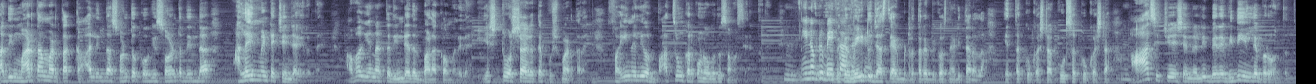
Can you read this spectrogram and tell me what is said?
ಅದು ಹಿಂಗೆ ಮಾಡ್ತಾ ಮಾಡ್ತಾ ಕಾಲಿಂದ ಸೊಂಟಕ್ಕೆ ಹೋಗಿ ಸೊಂಟದಿಂದ ಅಲೈನ್ಮೆಂಟೇ ಚೇಂಜ್ ಆಗಿರುತ್ತೆ. ಅವಾಗ ಏನಾಗ್ತದೆ ಇಂಡಿಯಾದಲ್ಲಿ ಭಾಳ ಕಾಮನ್ ಇದೆ. ಎಷ್ಟು ವರ್ಷ ಆಗುತ್ತೆ ಪುಷ್ ಮಾಡ್ತಾರೆ. ಫೈನಲಿ ಅವ್ರು ಬಾತ್ರೂಮ್ ಕರ್ಕೊಂಡು ಹೋಗೋದು ಸಮಸ್ಯೆ ಆಗ್ತದೆ. ಇನ್ನೊಬ್ರು ವೆಯ್ಟು ಜಾಸ್ತಿ ಆಗಿಬಿಟ್ಟಿರ್ತಾರೆ ಬಿಕಾಸ್ ನಡೀತಾರಲ್ಲ. ಎತ್ತಕ್ಕೂ ಕಷ್ಟ ಕೂಡ್ಸಕ್ಕೂ ಕಷ್ಟ. ಆ ಸಿಚುಯೇಷನ್ನಲ್ಲಿ ಬೇರೆ ವಿಧಿ ಇಲ್ಲದೆ ಬರುವಂಥದ್ದು.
